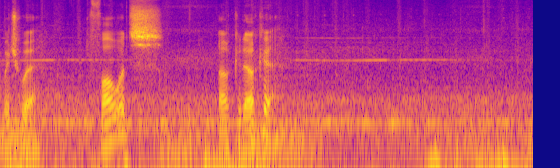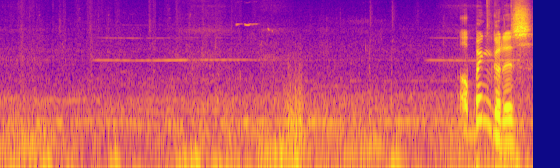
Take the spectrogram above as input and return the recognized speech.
which way? Forwards? Okay, okay. Oh, bin goodies.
